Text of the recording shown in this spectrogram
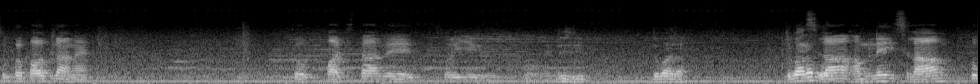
सुपर पावर बनाना है। तो पाकिस्तान थोड़ी ये जी दोबारा। दोबारा इस्लाम हमने इस्लाम को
